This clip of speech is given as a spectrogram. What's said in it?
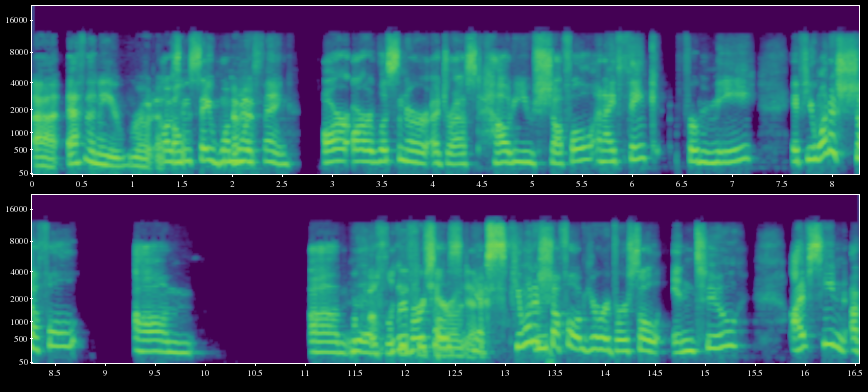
Uh, Ethony wrote. I was oh, going to say one more gonna- thing. Our our listener addressed how do you shuffle, and I think for me, if you want to shuffle, um, um, the both looking for tarot reversals, yeah, if you want to shuffle your reversal into, I've seen uh,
